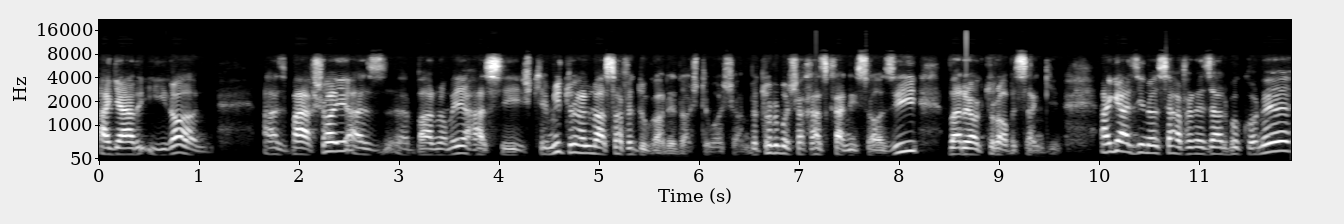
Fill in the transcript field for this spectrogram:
اگر ایران از بخشای از برنامه هستیش که می‌تونن مصرف دوگانه داشته باشن. به طور مشخص خنیسازی و راکتور آب سنگین. اگر از اینا صرف نظر بکنه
